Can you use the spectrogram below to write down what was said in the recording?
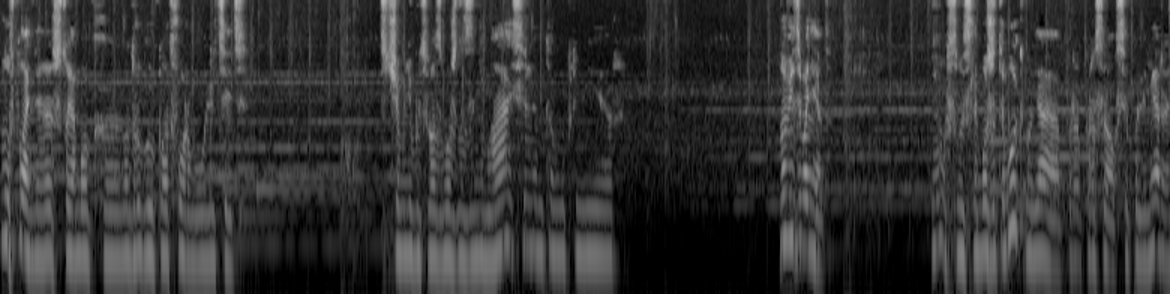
Ну, в плане, что я мог э, на другую платформу улететь. Чем-нибудь, возможно, занимательным там, например. Но, видимо, нет. Ну, в смысле, может и мог, но я просрал все полимеры.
